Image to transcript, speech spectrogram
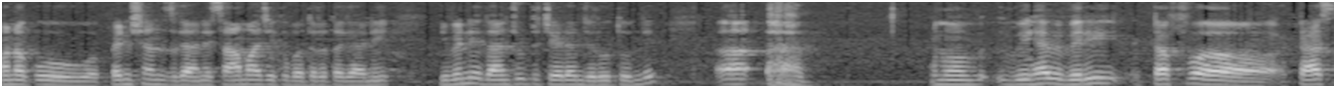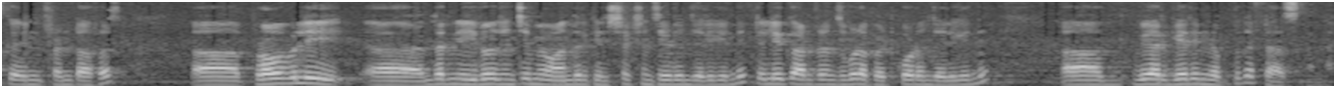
మనకు పెన్షన్స్ కానీ సామాజిక భద్రత కానీ ఇవన్నీ దాని చుట్టూ చేయడం జరుగుతుంది. We have a very tough task in front of us probably అందరినీ ఈ రోజు నుంచి మేము అందరికి ఇన్స్ట్రక్షన్స్ చేయడం జరిగింది. టెలికాన్ఫరెన్స్ కూడా పెట్టుకోవడం జరిగింది. We are gearing up to the task అండి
